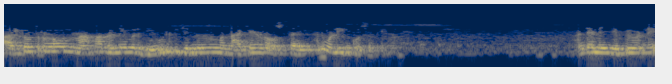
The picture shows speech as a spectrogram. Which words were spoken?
ఆ అష్టోత్తరంలో ఉన్న నామాలన్నీ మరి దేవుడికి చెందినవి మన నాకేమైనా వస్తాయి అని మళ్ళీ ఇంకో అంటే నేను చెప్పేవాడిని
